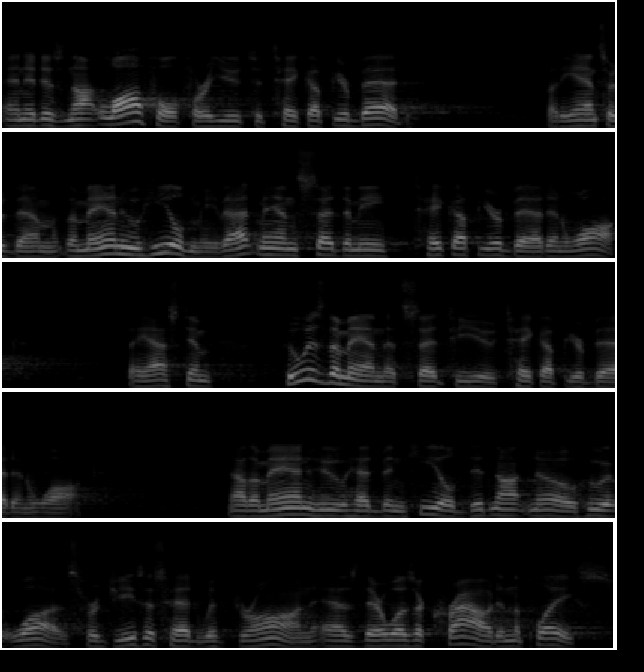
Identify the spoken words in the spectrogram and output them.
and it is not lawful for you to take up your bed. But he answered them, The man who healed me, that man said to me, Take up your bed and walk. They asked him, Who is the man that said to you, Take up your bed and walk? Now the man who had been healed did not know who it was, for Jesus had withdrawn, as there was a crowd in the place.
